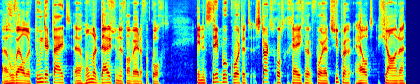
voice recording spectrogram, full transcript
Eh, hoewel er toen der tijd eh, honderdduizenden van werden verkocht. In het stripboek wordt het startschot gegeven voor het superheld-genre.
